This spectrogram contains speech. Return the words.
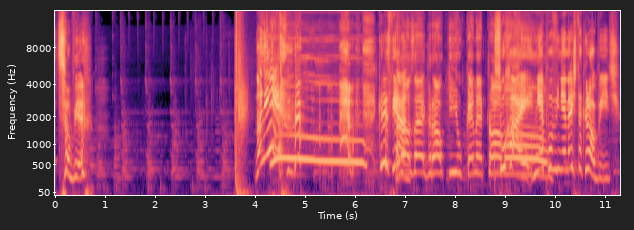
Idź sobie. No nie! Krystian, Rozegrał piłkę meczową! słuchaj, nie powinieneś tak robić.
